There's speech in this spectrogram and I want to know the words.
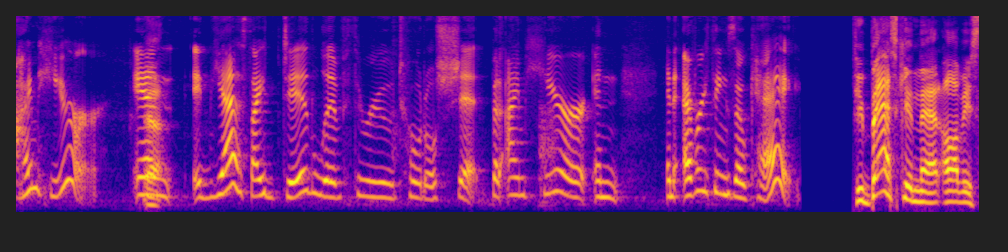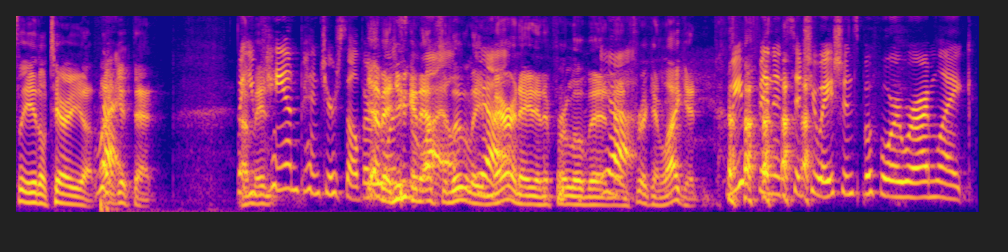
I'm here And it, yes, I did live through total shit, but I'm here and and everything's okay. If you bask in that, obviously it'll tear you up. I get that. But I you mean- can pinch yourself every Yeah, man, you can absolutely Yeah. marinate in it for a little bit Yeah. and freaking like it. We've been in situations before where I'm like,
